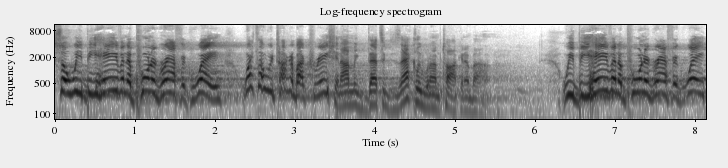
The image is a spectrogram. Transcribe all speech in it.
So we behave in a pornographic way. Well, I thought we were talking about creation. I mean, that's exactly what I'm talking about. We behave in a pornographic way,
